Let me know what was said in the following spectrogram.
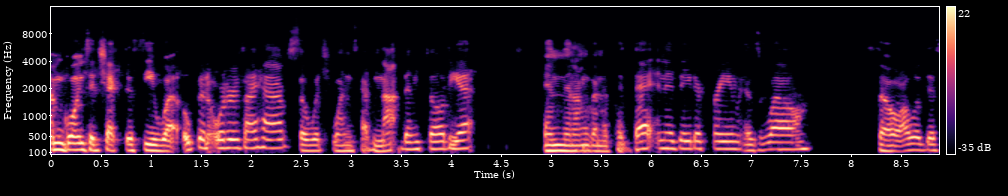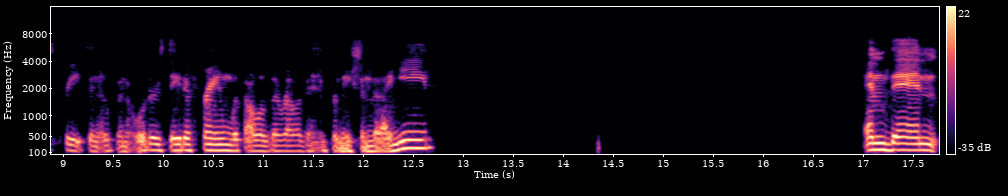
I'm going to check to see what open orders I have, so which ones have not been filled yet. And then I'm going to put that in a data frame as well. So all of this creates an open orders data frame with all of the relevant information that I need. And then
